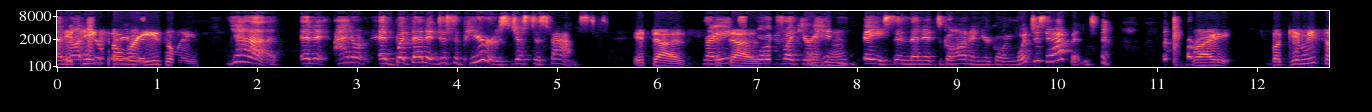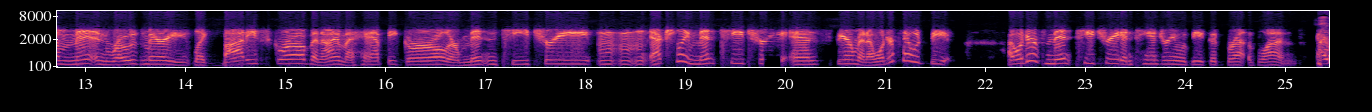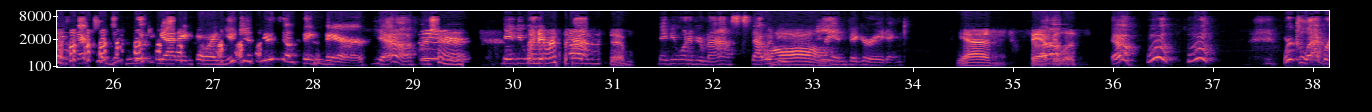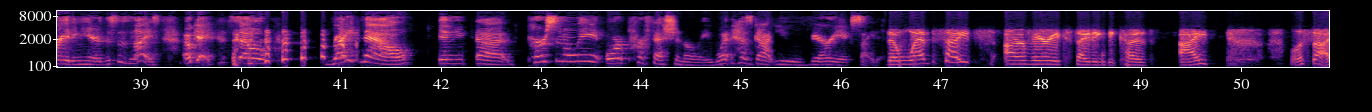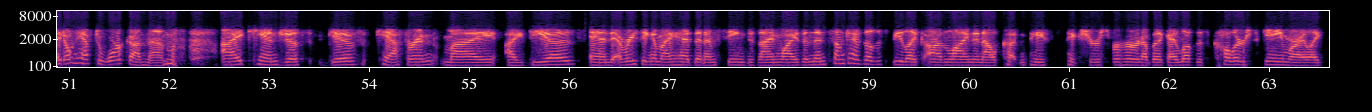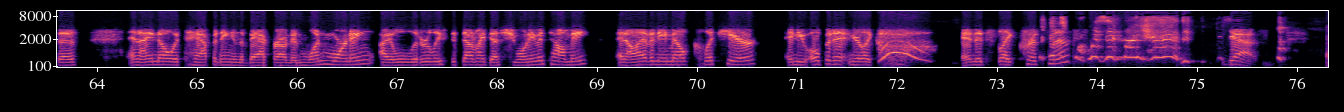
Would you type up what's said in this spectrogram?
I'm it takes sure over easily. Yeah, and it, I don't. And, but then it disappears just as fast. It does. Right. It does. So it's like you're mm-hmm. hitting the face, and then it's gone, and you're going, "What just happened?" right. But give me some mint and rosemary like body scrub, and I'm a happy girl. Or mint and tea tree. Mm-mm-mm. Actually, mint tea tree and spearmint. I wonder if that would be I wonder if mint, tea tree, and tangerine would be a good blend. I was actually just looking at it, going, "You should do something there." Yeah, for hmm. sure. Maybe one I never thought of them. Maybe one of your masks. That would be oh. really invigorating. Yes, fabulous. Oh, oh woo, woo. We're collaborating here. This is nice. Okay, so right now, in uh, personally or professionally, what has got you very excited? The websites are very exciting because I Melissa, I don't have to work on them. I can just give Catherine my ideas and everything in my head that I'm seeing design wise. And then sometimes I'll just be like online and I'll cut and paste pictures for her. And I'll be like, I love this color scheme or I like this. And I know it's happening in the background. And one morning I will literally sit down at my desk. She won't even tell me. And I'll have an email, click here, and you open it and you're like, oh, and it's like Christmas. That's what was in my head. yes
